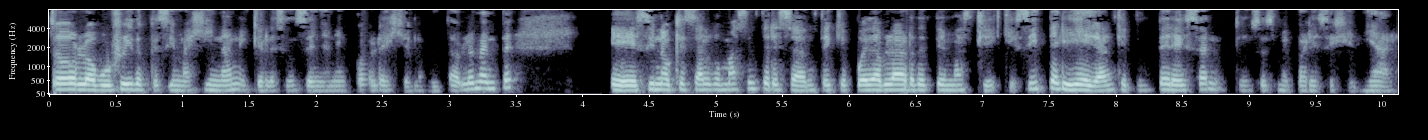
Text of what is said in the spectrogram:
todo lo aburrido que se imaginan y que les enseñan en colegio, lamentablemente, eh, sino que es algo más interesante, que puede hablar de temas que, que sí te llegan, que te interesan, entonces me parece genial.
